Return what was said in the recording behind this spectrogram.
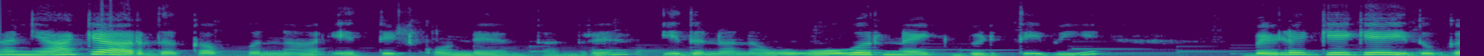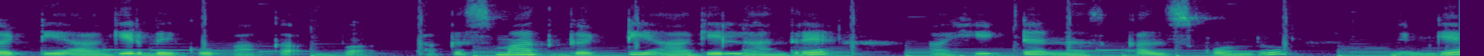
ನಾನು ಯಾಕೆ ಅರ್ಧ ಕಪ್ಪನ್ನು ಎತ್ತಿಟ್ಕೊಂಡೆ ಅಂತಂದರೆ, ಇದನ್ನು ನಾವು ಓವರ್ ನೈಟ್ ಬಿಡ್ತೀವಿ. ಬೆಳಗ್ಗೆಗೆ ಇದು ಗಟ್ಟಿ ಆಗಿರಬೇಕು ಪಾಕ. ಬ, ಅಕಸ್ಮಾತ್ ಗಟ್ಟಿ ಆಗಿಲ್ಲ ಅಂದರೆ ಆ ಹಿಟ್ಟನ್ನು ಕಲಿಸ್ಕೊಂಡು ನಿಮಗೆ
